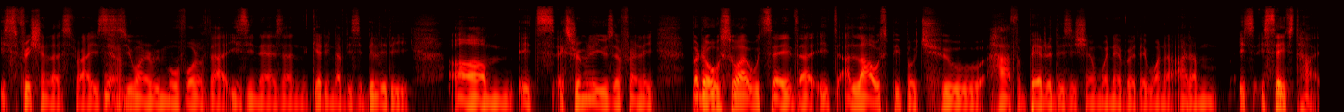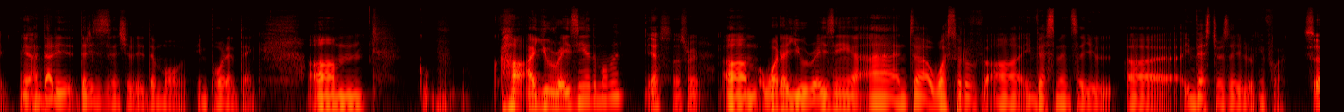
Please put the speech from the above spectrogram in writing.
it's frictionless right? It's- Yeah. you want to remove all of that easiness and getting that visibility. Um it's extremely user friendly but also i would say that it allows people to have a better decision whenever they want to add a it's, it saves time. Yeah. and that is that is essentially the more important thing. Um how are you raising at the moment? Yes, that's right. um what are you raising and uh, what sort of uh investments are you uh investors are you looking for? So,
